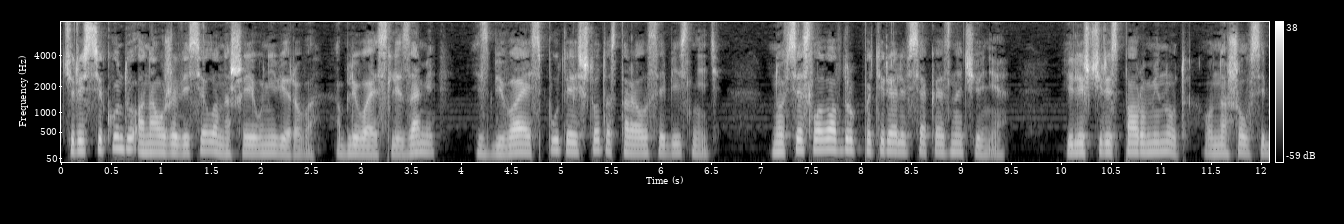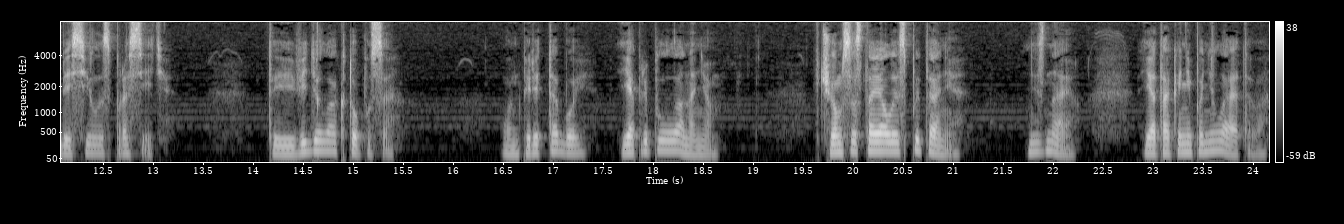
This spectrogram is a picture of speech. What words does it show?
Через секунду она уже висела на шее Универова, обливаясь слезами, избиваясь, путаясь, что-то старалась объяснить. Но все слова вдруг потеряли всякое значение. И лишь через пару минут он нашел в себе силы спросить. «Ты видела октопуса?» «Он перед тобой. Я приплыла на нем». «В чем состояло испытание?» «Не знаю. Я так и не поняла этого.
